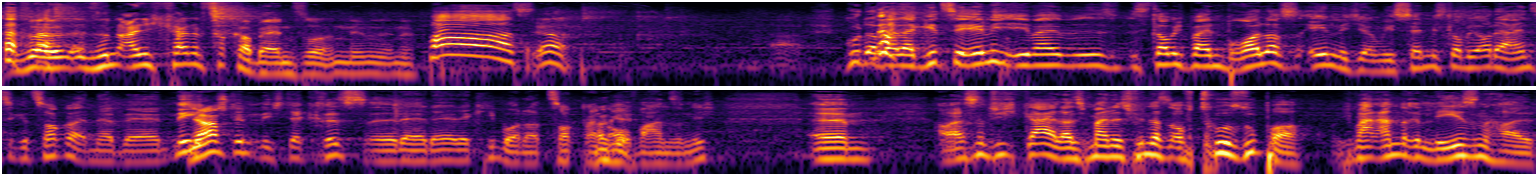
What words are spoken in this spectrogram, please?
Es sind eigentlich keine Zockerbands so in dem Sinne. Spaß! Ja. Gut, aber da geht's ja ähnlich. Ich meine, es ist, glaube ich, bei den Broilers ähnlich irgendwie. Sammy ist, glaube ich, auch der einzige Zocker in der Band. Nee, Ja? stimmt nicht. Der Chris, äh, der, der, der Keyboarder, zockt halt Okay. auch wahnsinnig. Ähm, aber das ist natürlich geil. Also ich meine, ich finde das auf Tour super. Ich meine, andere lesen halt.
